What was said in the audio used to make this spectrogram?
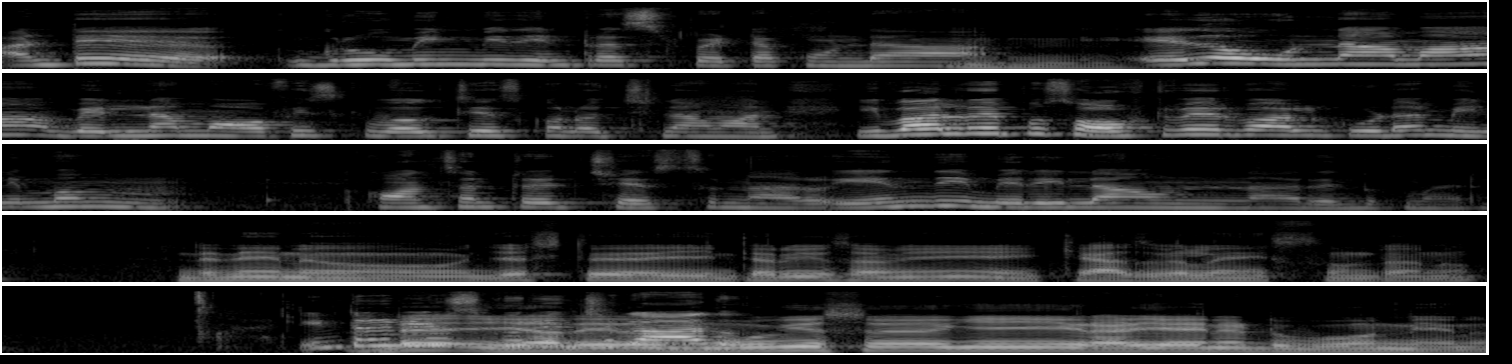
అంటే గ్రూమింగ్ మీద ఇంట్రెస్ట్ పెట్టకుండా ఏదో ఉన్నామా వెళ్ళామా ఆఫీస్కి వర్క్ చేసుకొని వచ్చినామా అని. ఇవాళ రేపు సాఫ్ట్వేర్ వాళ్ళు కూడా మినిమం కాన్సన్ట్రేట్ చేస్తున్నారు. ఏంది మీరు ఇలా ఉన్నారు? ఎందుకు మరి? అంటే నేను జస్ట్ ఇంటర్వ్యూస్ అవి క్యాజువల్గా ఇస్తుంటాను. మూవీస్కి రెడీ అయినట్టు నేను.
